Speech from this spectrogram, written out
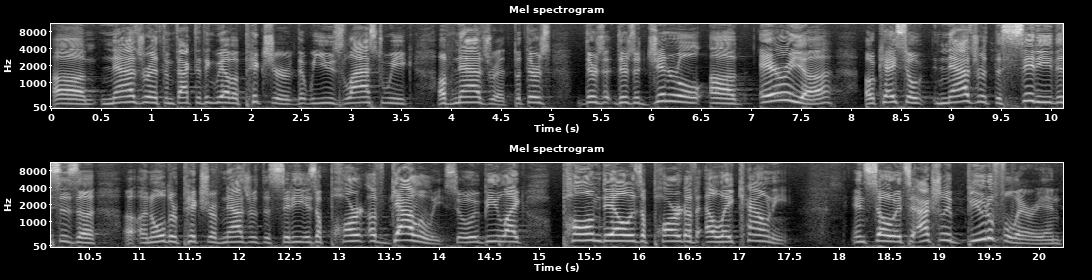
Um, Nazareth, in fact, I think we have a picture that we used last week of Nazareth, but there's, there's, a, there's a general uh, area Okay, so Nazareth, the city, this is a, an older picture of Nazareth, the city, is a part of Galilee. So it would be like Palmdale is a part of LA County. And so it's actually a beautiful area, and,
